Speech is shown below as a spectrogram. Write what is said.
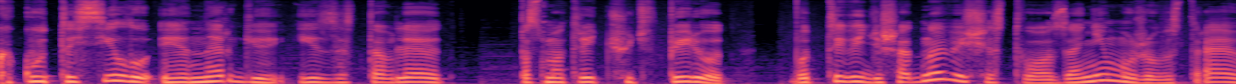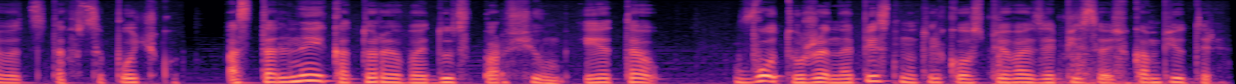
какую-то силу и энергию и заставляют посмотреть чуть вперед. Вот ты видишь одно вещество, а за ним уже выстраивается так в цепочку остальные, которые войдут в парфюм. И это вот уже написано, только успевай записывать в компьютере.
